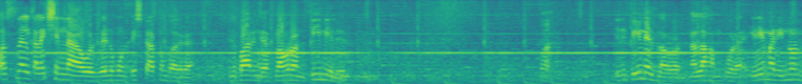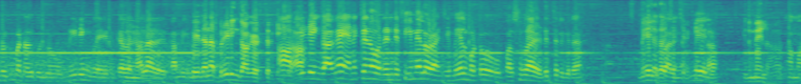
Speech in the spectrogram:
பர்சனல் கலெக்ஷன் நான் ஒரு ரெண்டு மூணு ஃபிஷ் காட்டணும் பார்க்குறேன் இது பாருங்க ஃப்ளவர் ஆன் ஃபீமேலு இது ஃபீமேல் ஃப்ளவர் நல்லா ஹம்போட இதே மாதிரி இன்னொன்று இருக்கு பட் அது கொஞ்சம் ப்ரீடிங்கில் இருக்கிறதுனால அது இப்போ காமிக்க இது என்ன ப்ரீடிங்காக எடுத்திருக்கீங்களா ப்ரீடிங்காக எனக்குன்னு ஒரு ரெண்டு ஃபீமேல் ஒரு அஞ்சு மேல் மட்டும் பர்சனலாக எடுத்திருக்கிறேன். மேல் இது மேல்? வச்சிருக்கீங்களா இதுமேலா ஆமா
